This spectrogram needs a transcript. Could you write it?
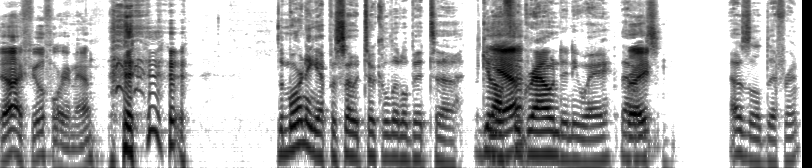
Yeah, I feel for you, man. The morning episode took a little bit to get Yeah. off the ground anyway. That Right. Was, that was a little different.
